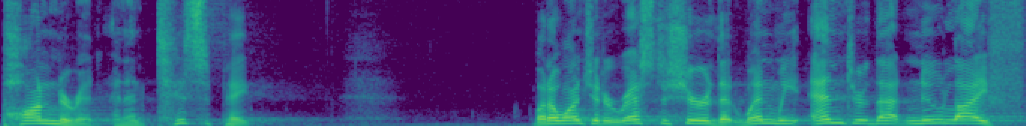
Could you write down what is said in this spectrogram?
ponder it and anticipate. But I want you to rest assured that when we enter that new life,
